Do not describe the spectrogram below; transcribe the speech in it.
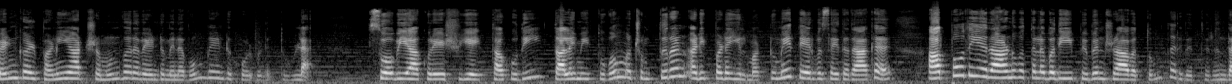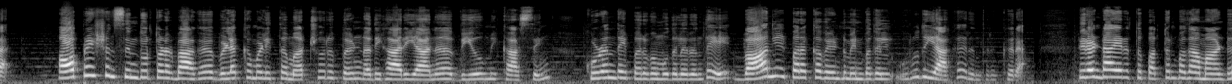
பெண்கள் பணியாற்ற முன்வர வேண்டும் எனவும் வேண்டுகோள் விடுத்துள்ளார். சோபியா குரேஷியை தகுதி தலைமைத்துவம் மற்றும் திறன் அடிப்படையில் மட்டுமே தேர்வு செய்ததாக அப்போதைய ராணுவ தளபதி பிபின் ராவத்தும் தெரிவித்திருந்தார். ஆபரேஷன் சிந்தூர் தொடர்பாக விளக்கமளித்த மற்றொரு பெண் அதிகாரியான வியோமிகா சிங் குழந்தை பருவம் முதலிருந்தே வானில் பறக்க வேண்டும் என்பதில் உறுதியாக இருந்திருக்கிறார். இரண்டாயிரத்து பத்தொன்பதாம் ஆண்டு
